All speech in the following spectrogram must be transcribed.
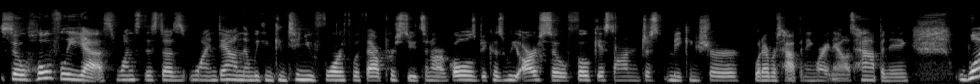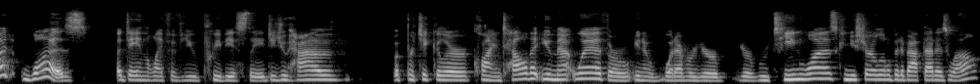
so hopefully yes once this does wind down then we can continue forth with our pursuits and our goals because we are so focused on just making sure whatever's happening right now is happening what was a day in the life of you previously? Did you have a particular clientele that you met with or you know whatever your your routine was? Can you share a little bit about that as well.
